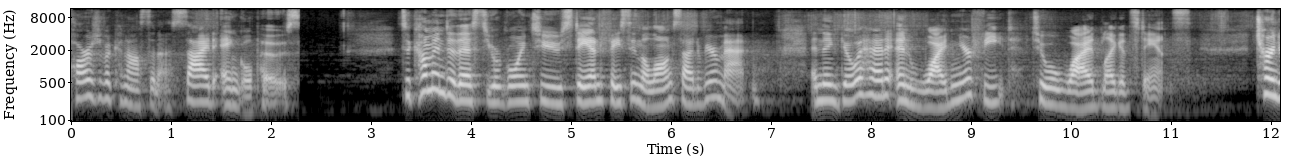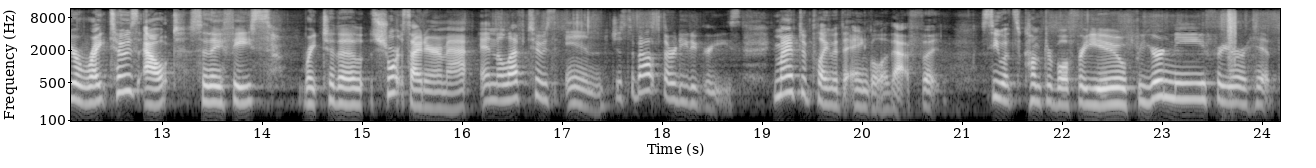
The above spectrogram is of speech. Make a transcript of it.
Parsvakonasana, side angle pose. To come into this, you're going to stand facing the long side of your mat, and then go ahead and widen your feet to a wide-legged stance. Turn your right toes out so they face right to the short side of your mat, and the left toes in, just about 30 degrees. You might have to play with the angle of that foot see what's comfortable for you, for your knee, for your hip.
